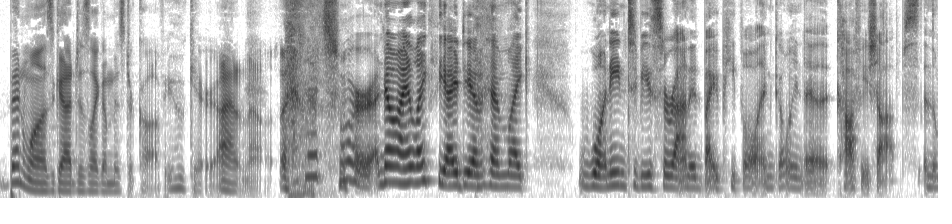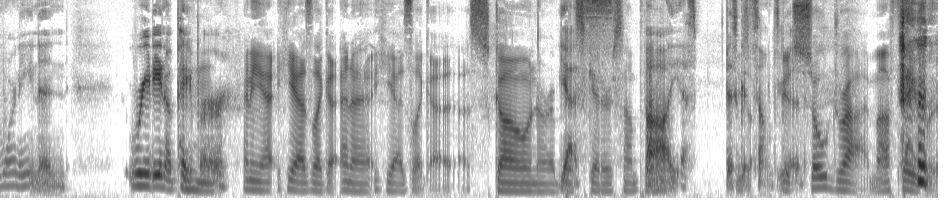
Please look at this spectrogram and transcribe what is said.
Benoit's got just like a Mr. Coffee. Who cares? I don't know. I'm not sure. No, I like the idea of him like wanting to be surrounded by people and going to coffee shops in the morning and reading a paper. and he he has like a and a he has like a, a scone or a Yes. biscuit or something. Oh, yes. Biscuit He's like, sounds good. It's so dry, my favorite.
